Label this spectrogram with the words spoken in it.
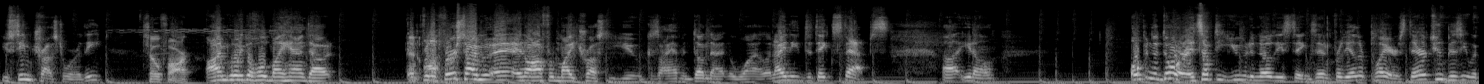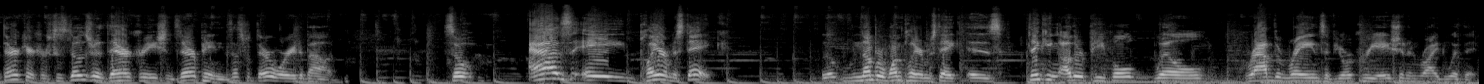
You seem trustworthy. So far, I'm going to hold my hand out And for the first time and offer my trust to you because I haven't done that in a while and I need to take steps. Uh, you know, open the door. It's up to you to know these things. And for the other players, they're too busy with their characters because those are their creations, their paintings. That's what they're worried about. So, as a player mistake, the number one player mistake is thinking other people will grab the reins of your creation and ride with it.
